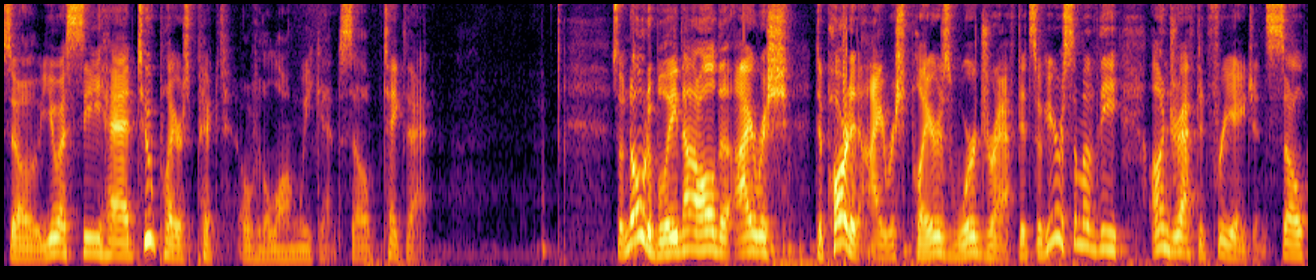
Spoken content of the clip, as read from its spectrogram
So USC had two players picked over the long weekend. So take that. So notably, not all the Irish departed Irish players were drafted. So here are some of the undrafted free agents. So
